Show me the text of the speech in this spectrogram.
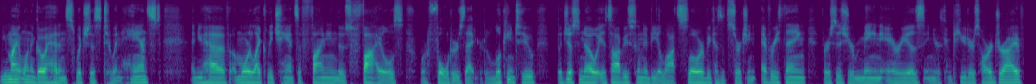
you might want to go ahead and switch this to enhanced and you have a more likely chance of finding those files or folders that you're looking to. But just know it's obviously going to be a lot slower because it's searching everything versus your main areas in your computer's hard drive.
